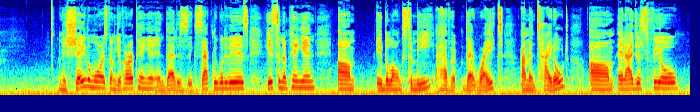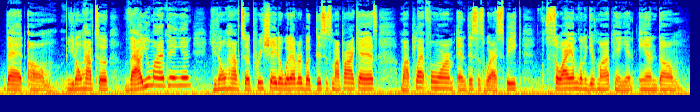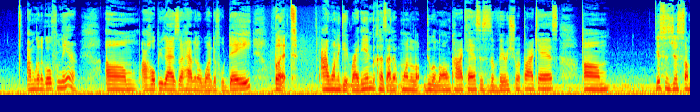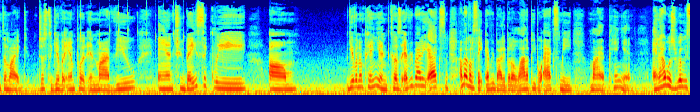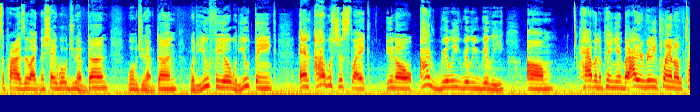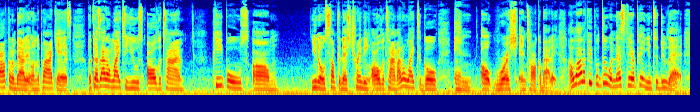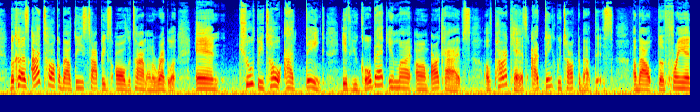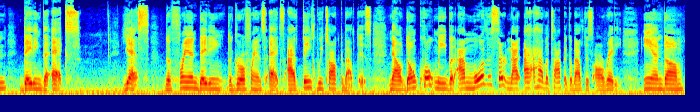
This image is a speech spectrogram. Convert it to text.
Miss Shayla Moore is going to give her opinion, and that is exactly what it is. It's an opinion. Um, it belongs to me. I have that right. I'm entitled. Um, and I just feel that um, you don't have to value my opinion. You don't have to appreciate or whatever, but this is my podcast, my platform, and this is where I speak. So I am going to give my opinion, and um, I'm going to go from there. Um, I hope you guys are having a wonderful day, but I want to get right in because I don't want to do a long podcast. This is a very short podcast. Um, this is just something like just to give an input in my view and to basically um, give an opinion because everybody asks me, I'm not going to say everybody, but a lot of people ask me my opinion. And I was really surprised. They're like, Ne'Che, what would you have done? What would you have done? What do you feel? What do you think? And I was just like, you know, I really, really, really um, have an opinion, but I didn't really plan on talking about it on the podcast because I don't like to use all the time people's um you know something that's trending all the time i don't like to go and out rush and talk about it. A lot of people do and that's their opinion to do that. Because i talk about these topics all the time on a regular. And truth be told i think if you go back in my um, archives of podcasts i think we talked about this about the friend dating the ex. Yes the friend dating the girlfriend's ex. I think we talked about this. Now, don't quote me, but I'm more than certain I, I have a topic about this already. And um,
